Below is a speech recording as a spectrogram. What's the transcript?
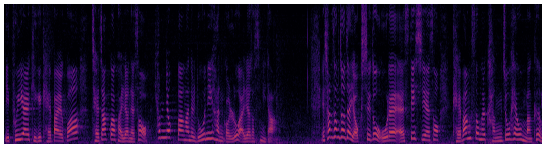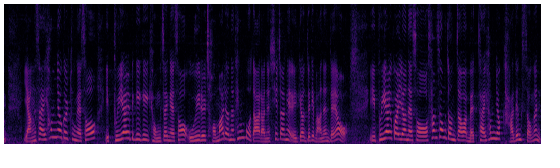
이 VR 기기 개발과 제작과 관련해서 협력 방안을 논의한 걸로 알려졌습니다. 삼성전자 역시도 올해 SDC에서 개방성을 강조해온 만큼 양사의 협력을 통해서 이 VR기기 경쟁에서 우위를 점하려는 행보다라는 시장의 의견들이 많은데요. 이 VR 관련해서 삼성전자와 메타의 협력 가능성은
